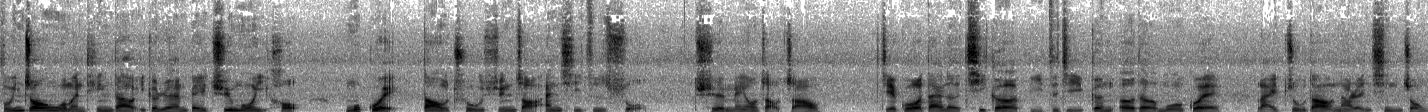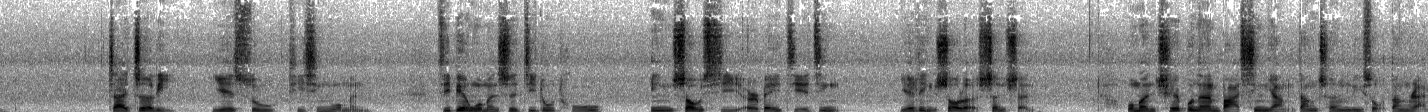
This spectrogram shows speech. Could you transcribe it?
福音中，我们听到一个人被驱魔以后，魔鬼到处寻找安息之所，却没有找着，结果带了七个比自己更恶的魔鬼来住到那人心中。在这里，耶稣提醒我们，即便我们是基督徒，因受洗而被洁净，也领受了圣神。我们却不能把信仰当成理所当然，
